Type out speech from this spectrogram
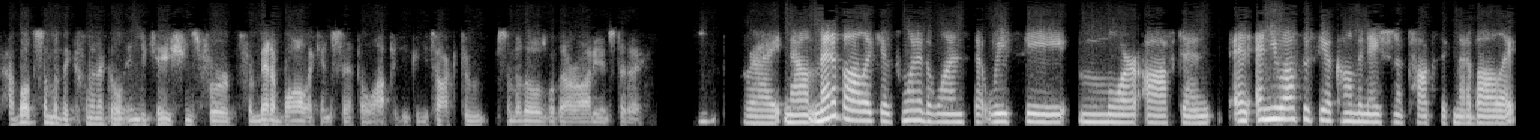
how about some of the clinical indications for, for metabolic encephalopathy? Can you talk through some of those with our audience today? Right. Now, metabolic is one of the ones that we see more often. And, and you also see a combination of toxic metabolic.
